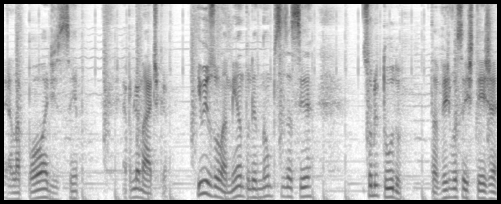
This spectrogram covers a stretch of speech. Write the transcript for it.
ela pode ser é problemática. E o isolamento ele não precisa ser sobre tudo. Talvez você esteja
